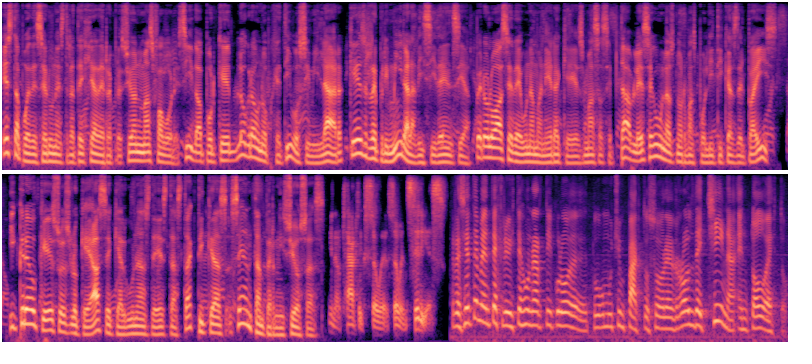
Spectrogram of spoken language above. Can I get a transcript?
Esta puede ser una estrategia de represión más favorecida porque logra un objetivo similar, que es reprimir a la disidencia, pero lo hace de una manera que es más aceptable según las normas políticas del país. Y creo que eso es lo que hace que algunas de estas tácticas sean tan perniciosas. Recientemente escribiste un artículo que tuvo mucho impacto sobre el rol de China en todo esto.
